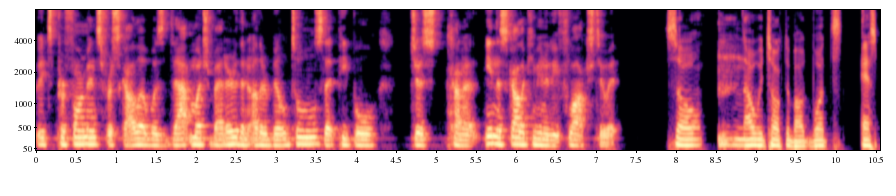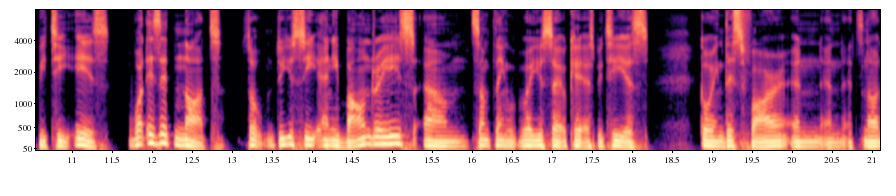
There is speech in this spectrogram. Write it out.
its performance for Scala was that much better than other build tools that people just kind of in the Scala community flocked to it. So now we talked about what SBT is. What is it not? So do you see any boundaries? Um, something where you say, okay, SBT is going this far and, and it's not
